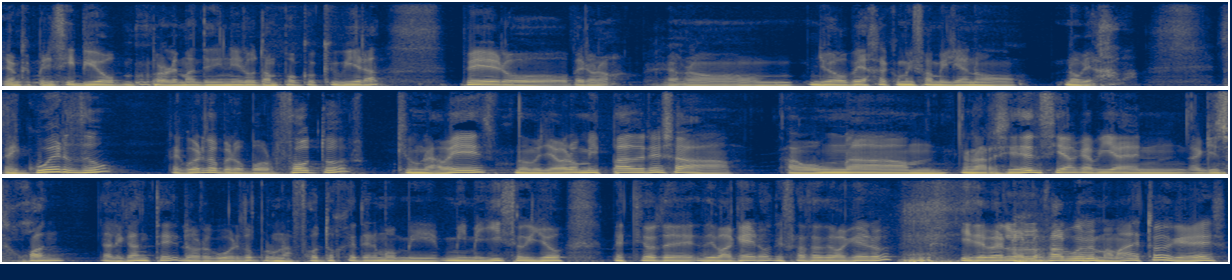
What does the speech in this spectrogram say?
Y aunque en principio problemas de dinero tampoco es que hubiera, pero, pero no. Pero no yo viajar con mi familia no, no viajaba. Recuerdo, recuerdo, pero por fotos, que una vez nos me llevaron mis padres a, a una, una residencia que había en, aquí en San Juan de Alicante. Lo recuerdo por unas fotos que tenemos mi, mi mellizo y yo vestidos de, de vaqueros, disfrazados de vaqueros, y de verlos en los álbumes. Mamá, ¿esto de qué es?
